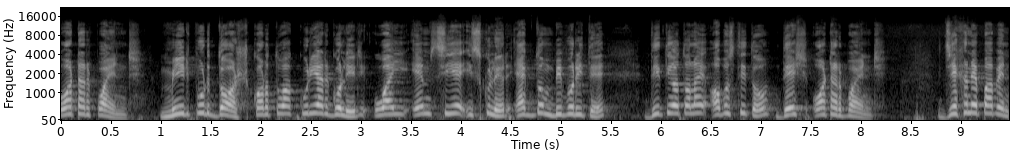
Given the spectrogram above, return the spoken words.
ওয়াটার পয়েন্ট। মিরপুর দশ করতোয়া কুরিয়ার গলির ওয়াই এমসিএ স্কুলের একদম বিপরীতে দ্বিতীয় তলায় অবস্থিত দেশ ওয়াটার পয়েন্ট। যেখানে পাবেন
